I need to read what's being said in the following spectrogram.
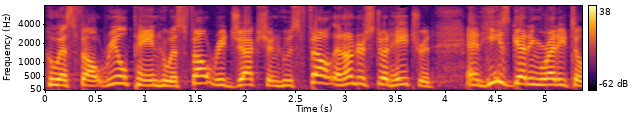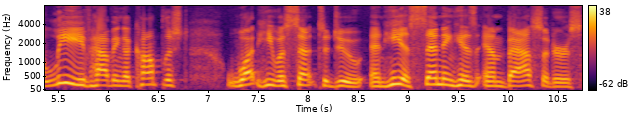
who has felt real pain, who has felt rejection, who's felt and understood hatred, and he's getting ready to leave having accomplished what he was sent to do. And he is sending his ambassadors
